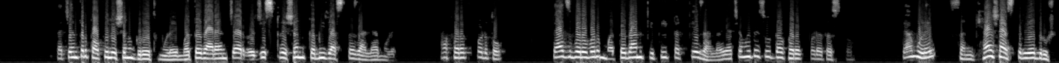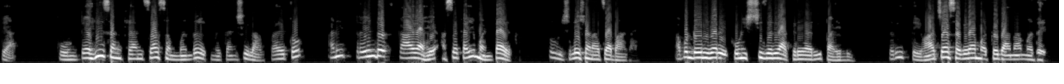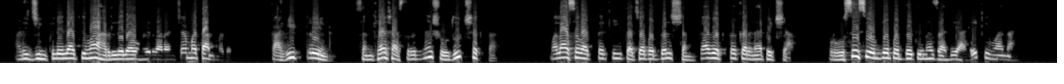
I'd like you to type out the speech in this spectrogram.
त्याच्यानंतर पॉप्युलेशन ग्रोथमुळे मतदारांच्या रजिस्ट्रेशन कमी जास्त झाल्यामुळे हा फरक पडतो. त्याचबरोबर मतदान किती टक्के झालं याच्यामध्ये सुद्धा फरक पडत असतो. त्यामुळे संख्याशास्त्रीय दृष्ट्या कोणत्याही संख्यांचा संबंध एकमेकांशी लावता येतो आणि ट्रेंड काय आहे असं काही म्हणता येतं. तो विश्लेषणाचा भाग आहे. आपण दोन हजार एकोणीसची जरी आकडेवारी पाहिली तरी तेव्हाच्या सगळ्या मतदानामध्ये आणि जिंकलेल्या किंवा हरलेल्या उमेदवारांच्या मतांमध्ये काही ट्रेंड संख्याशास्त्रज्ञ शोधूच शकतात. मला असं वाटतं की त्याच्याबद्दल शंका व्यक्त करण्यापेक्षा प्रोसेस योग्य पद्धतीनं झाली आहे किंवा नाही.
